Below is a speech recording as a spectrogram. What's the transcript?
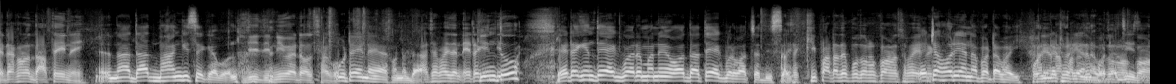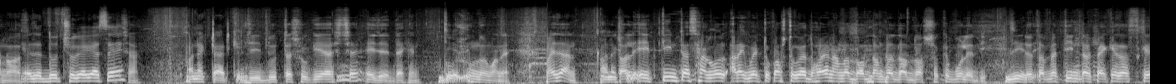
এটা এখনও দাঁতেই নাই? না দাঁত ভাঙ্গিছে কেবল। জি জি নিউ অ্যাডাল্ট ছাগল। উঠাই নাই এখনও দাঁত আচ্ছা ভাইজান, এটা কিন্তু এটা কিন্তু একবার মানে একবার বাচ্চা দিচ্ছে আচ্ছা কি পাটাতে প্রদান করানো আছে ভাই? এটা হরিয়ানা পাটা ভাই হান্ড্রেড পাটাতে হরিয়ানা পাটা জি। এই যে দুধ শুকে গেছে আচ্ছা। অনেকটা আর কি। জি দুধটা শুকিয়ে আসছে। এই যে দেখেন খুব সুন্দর মানে। ভাইজান তাহলে এই তিনটা ছাগল আরেকবার একটু কষ্ট করে ধরেন আমরা দরদামটা দর্শককে বলে দিই। যেহেতু আপনার তিনটার প্যাকেজ আজকে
